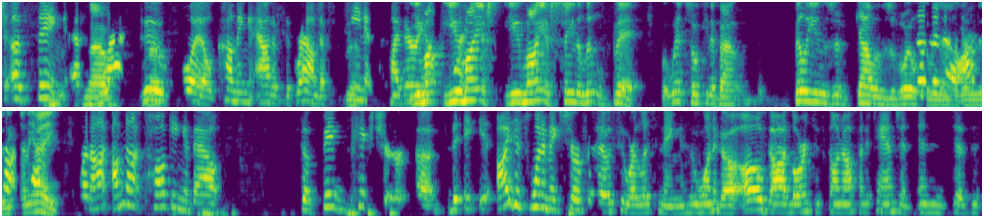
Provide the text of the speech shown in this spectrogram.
Such a thing mm, as no, black goo no. oil coming out of the ground. I've seen no. it with my very. You might, you might have, you might have seen a little bit, but we're talking about billions of gallons of oil coming out of the ground, and, ain't. But I, I'm not talking about the big picture. Uh, the, it, it, I just want to make sure for those who are listening who want to go, oh God, Lawrence has gone off on a tangent and doesn't,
